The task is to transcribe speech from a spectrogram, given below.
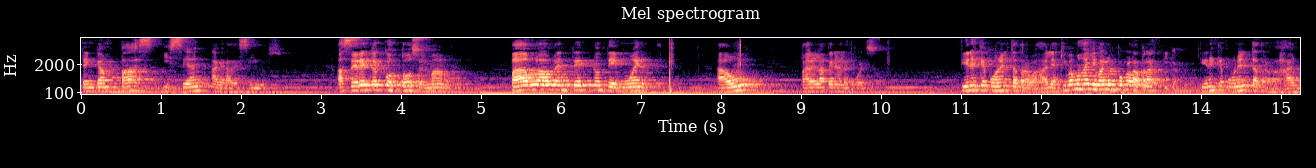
tengan paz y sean agradecidos. Hacer esto es costoso, hermano. Pablo habla en términos de muerte. Aún vale la pena el esfuerzo. Tienes que ponerte a trabajar. Y aquí vamos a llevarlo un poco a la práctica. Tienes que ponerte a trabajar.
